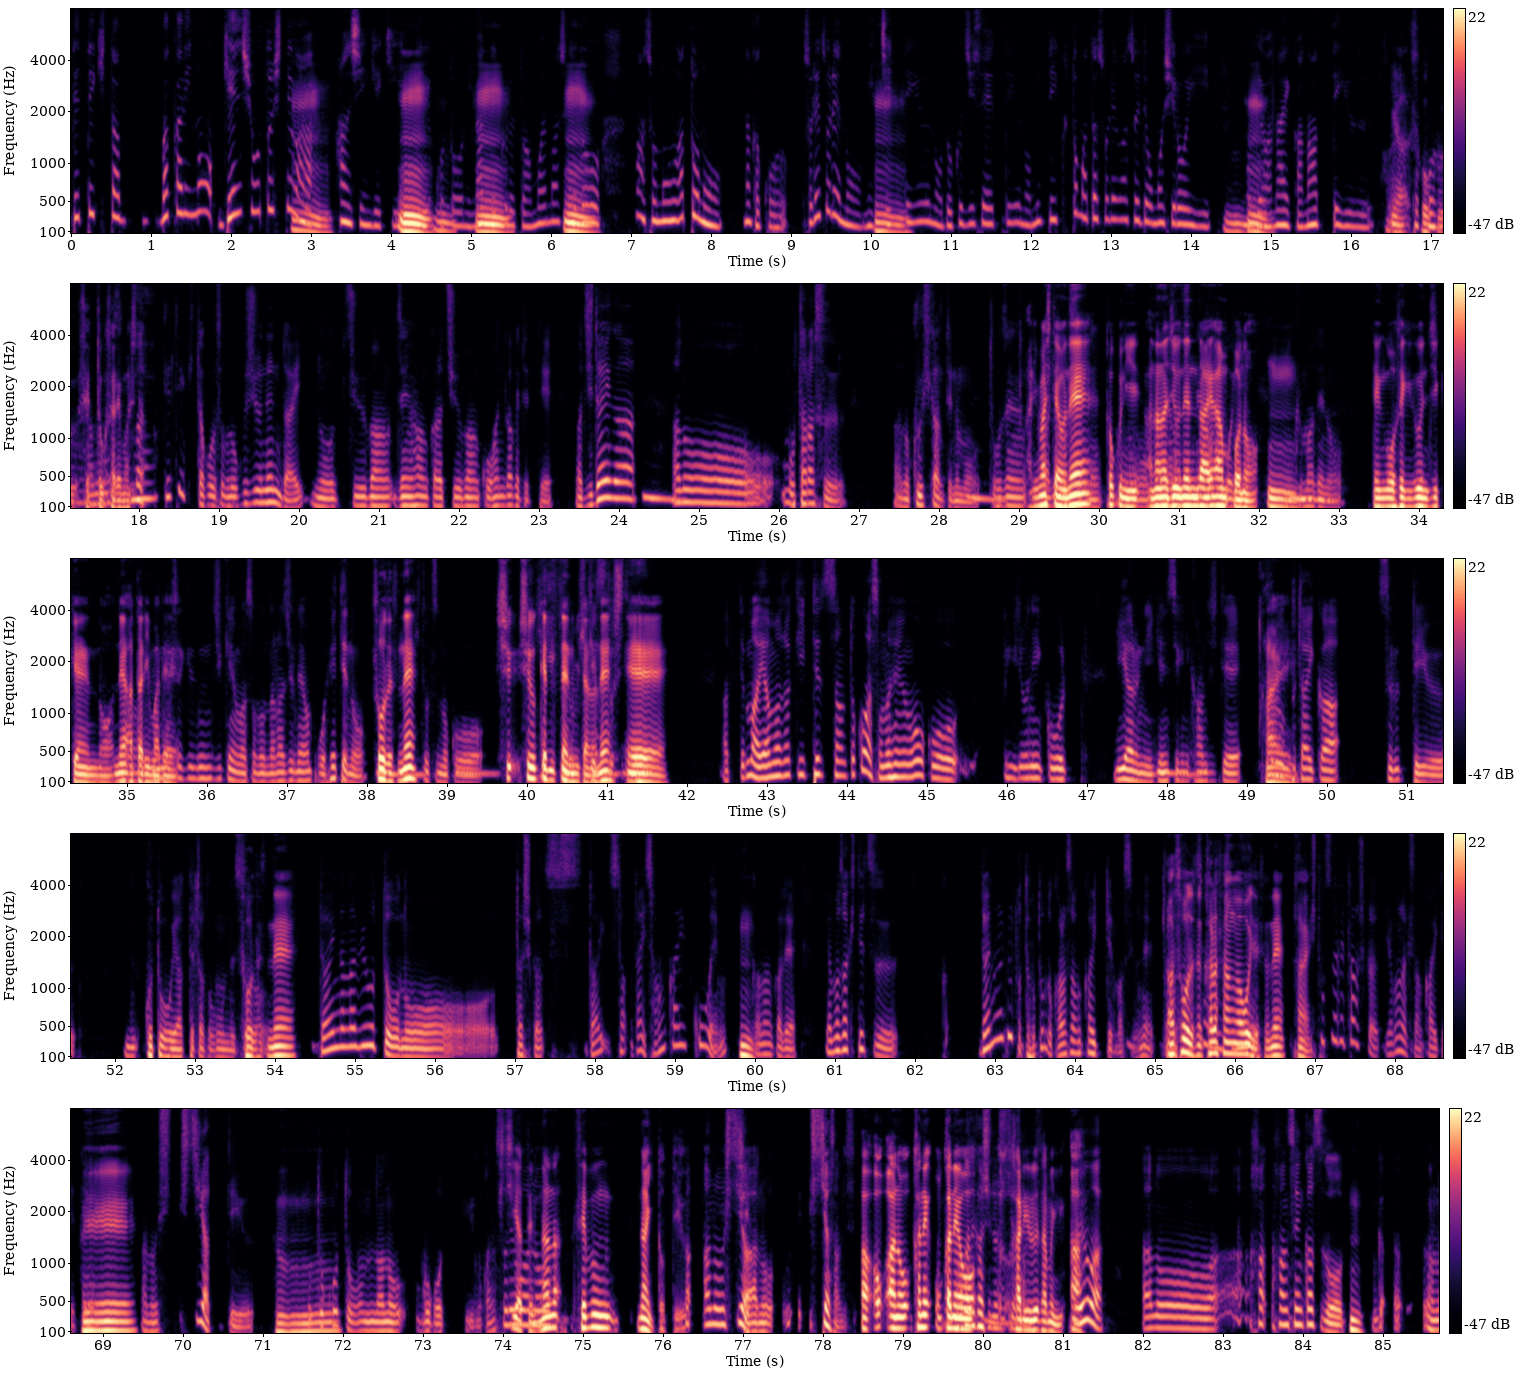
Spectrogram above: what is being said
出てきたばかりの現象としては、うん。阪神劇っていうことになってくるとは思いますけど、うん。まあ、その後のなんかこうそれぞれの道っていうの、独自性っていうのを見ていくとまたそれはそれで面白いうんのではないかなっていう、いや、すごく説得されました。あ。の出てきた頃、その60年代の中盤、前半から中盤、後半にかけてって、まあ、時代が、うん。あのーもたらすあの空気感っていうのも当然ありましたよね。特にあの70年代安保の、う行んくまでの、連合赤軍事件のね、あたりま連合で、赤軍事件はその70年安保を経てのそうですね、一つのこう、しゅ終結点みたいなね。悲劇の帰結とし、てえあって、まあ、山崎哲さんとかはその辺をこう非常にこうリアルに現実的に感じて、えはい。舞。台化するっていうことをやってたと思うんですけど、そうですね。第七病棟の確か第三第3回公演うんかなんかで、山崎哲、か第七病棟ってほとんど唐さん書いてますよね。あ、そうですね。唐さんが多いですよね。はい。一つだけ確か山崎さん書いてて。あのし七夜っていう男と女の午後っていうのかな。そ七夜って七セブンナイトっていうあ。あの七夜、あの七夜さんです。あ、おあの、金、お金おを借りるために。あ、要は、あの反戦活動うんが、あのー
